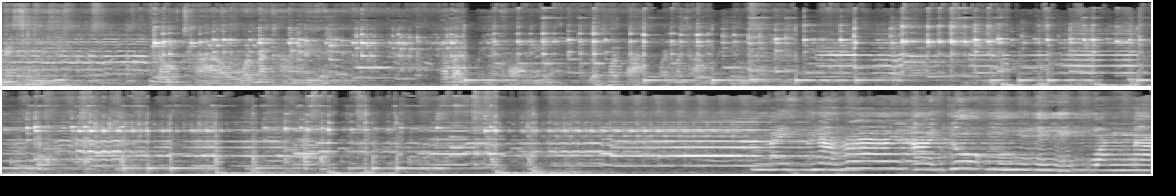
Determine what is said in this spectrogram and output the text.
แม่สีน้องชาววัดมะขามเรียนพระบารมีของหลวงพ่อตากวัดมะขามเรียงในงานอายุวันนา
